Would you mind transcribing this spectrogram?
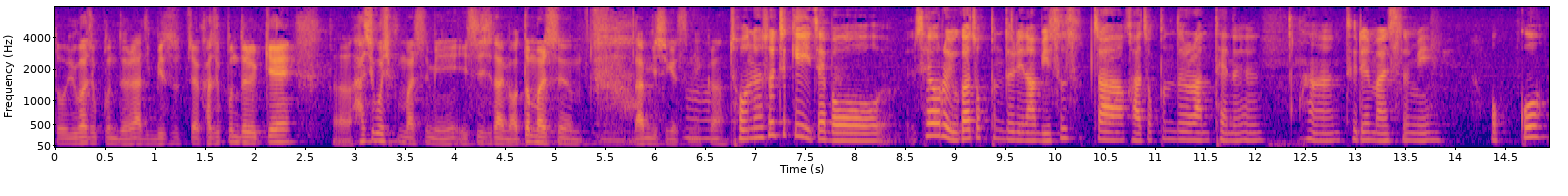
또 유가족분들, 아직 미수습자 가족분들께 어, 하시고 싶은 말씀이 있으시다면 어떤 말씀 음, 남기시겠습니까? 저는 솔직히 이제 뭐 세월호 유가족분들이나 미수습자 가족분들한테는 아, 드릴 말씀이 없고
